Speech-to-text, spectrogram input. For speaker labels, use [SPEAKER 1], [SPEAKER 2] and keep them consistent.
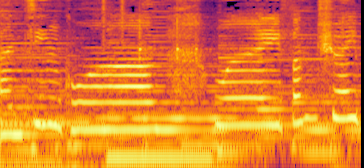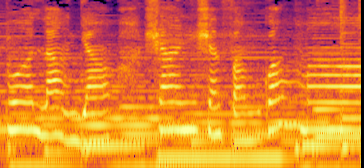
[SPEAKER 1] 万金光微风吹波，浪摇闪闪放光芒。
